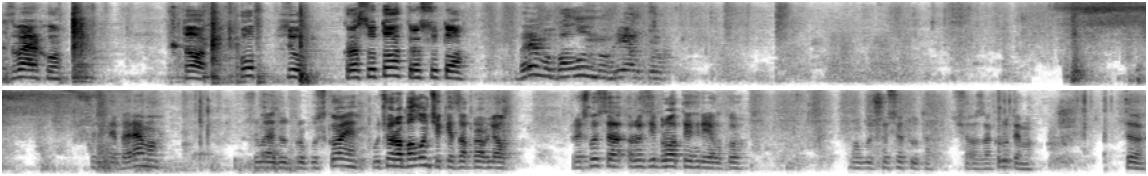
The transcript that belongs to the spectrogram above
зверху. Так, оп, все. Красота, красота. Беремо балонну грілку. Щось не беремо. Що мене тут пропускає. Учора балончики заправляв. Прийшлося розібрати грілку. Мабуть, щось отут. Зараз закрутимо. Так.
